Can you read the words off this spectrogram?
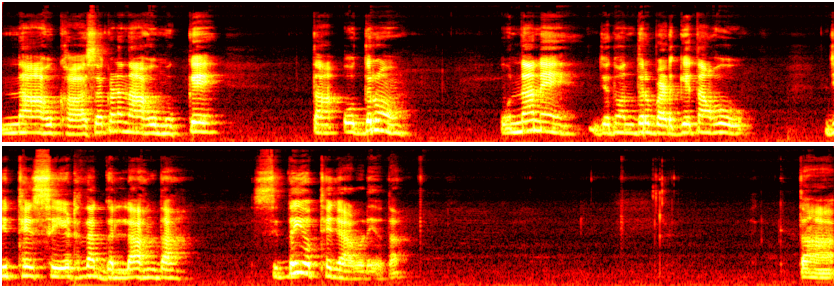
ਨਾ ਉਹ ਖਾ ਸਕਣ, ਨਾ ਉਹ ਮੁੱਕੇ। ਤਾਂ ਉਧਰੋਂ ਉਹਨਾਂ ਨੇ ਜਦੋਂ ਅੰਦਰ ਵੜ ਗਏ ਤਾਂ ਉਹ ਜਿੱਥੇ ਸੇਠ ਦਾ ਗੱਲਾ ਹੁੰਦਾ, ਸਿੱਧਾ ਹੀ ਉੱਥੇ ਜਾ ਵੜੇ ਉਹ ਤਾਂ। ਤਾਂ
